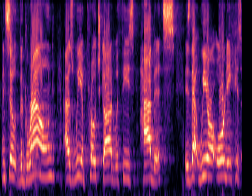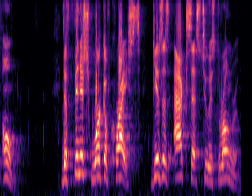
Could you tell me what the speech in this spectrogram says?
And so the ground as we approach God with these habits is that we are already his own. The finished work of Christ gives us access to his throne room.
